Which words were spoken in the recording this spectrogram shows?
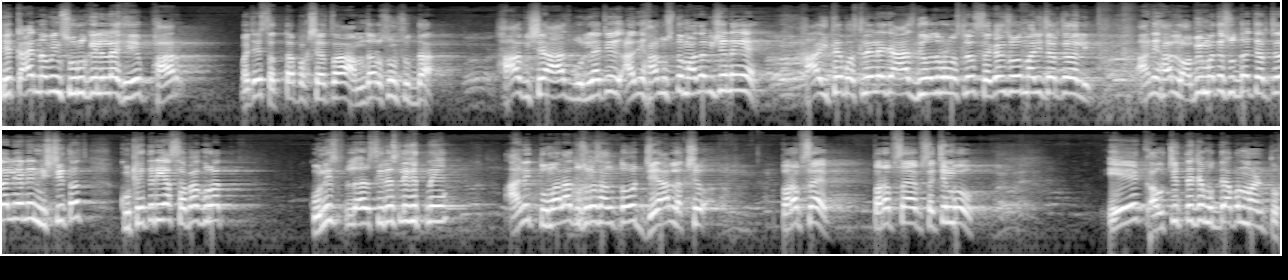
हे काय नवीन सुरू केलेलं आहे हे फार म्हणजे सत्ता पक्षाचा आमदार असून सुद्धा हा विषय आज बोलण्याची आणि हा नुसतं माझा विषय नाही आहे हा इथे बसलेले जे आज दिवसभर बसले सगळ्यांसोबत माझी चर्चा झाली. आणि हा लॉबीमध्ये सुद्धा चर्चा झाली आणि निश्चितच कुठेतरी या सभागृहात कोणीच सिरियसली घेत नाही आणि तुम्हाला दुसरं सांगतो ज्या लक्ष परब साहेब परब साहेब सचिन भाऊ एक औचित्याचे मुद्दे आपण मांडतो.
